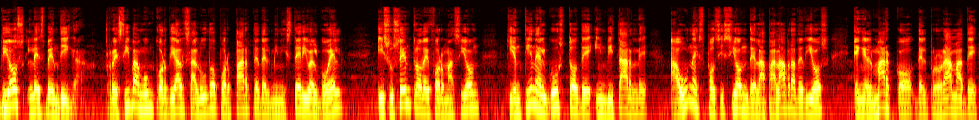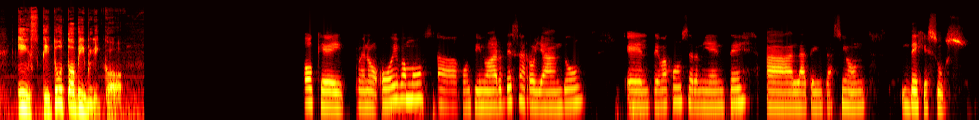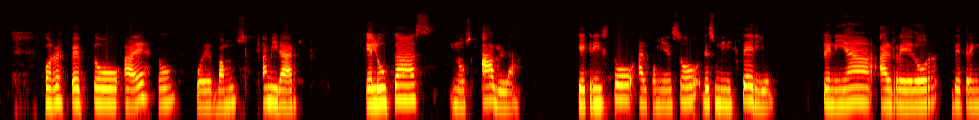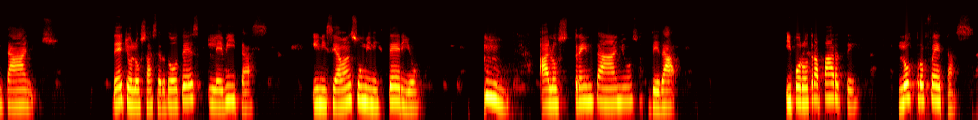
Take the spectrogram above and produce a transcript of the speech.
Dios les bendiga. Reciban un cordial saludo por parte del Ministerio El Goel y su centro de formación, quien tiene el gusto de invitarle a una exposición de la palabra de Dios en el marco del programa de Instituto Bíblico. Ok, bueno, hoy vamos a continuar desarrollando el tema concerniente a la tentación de Jesús. Con respecto a esto, pues vamos a mirar que Lucas nos habla que Cristo al comienzo de su ministerio tenía alrededor de 30 años. De hecho, los sacerdotes levitas iniciaban su ministerio a los 30 años de edad. Y por otra parte, los profetas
